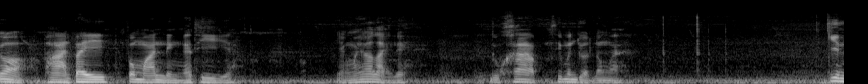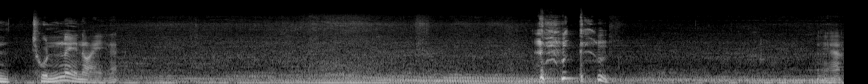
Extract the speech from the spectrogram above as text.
ก็ผ่านไปประมาณหนึ่งนาทีอะ ยังไม่เท่าไหร่เลย ดูคราบที่มันหยดลงมา กินฉุนหน่อยๆนะ นี่ฮะ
